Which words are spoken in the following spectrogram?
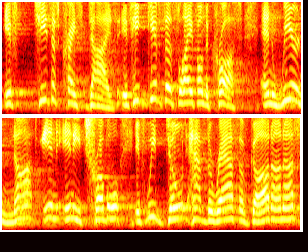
If Jesus Christ dies, if he gives us life on the cross, and we're not in any trouble, if we don't have the wrath of God on us,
